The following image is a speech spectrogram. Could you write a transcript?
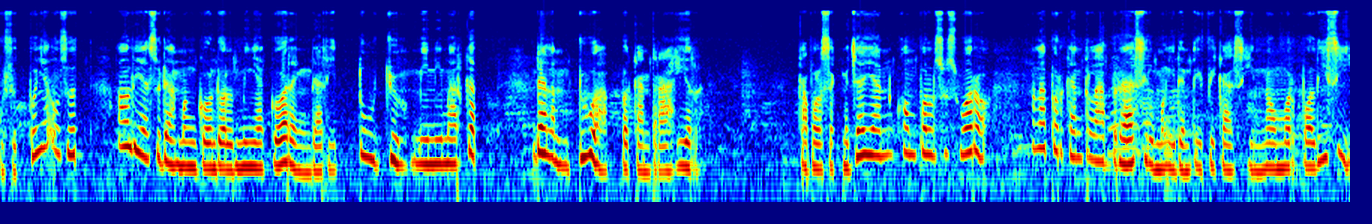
Usut punya usut, Aulia sudah menggondol minyak goreng dari tujuh minimarket dalam dua pekan terakhir. Kapolsek Mejayan, Kompol Susworo, melaporkan telah berhasil mengidentifikasi nomor polisi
